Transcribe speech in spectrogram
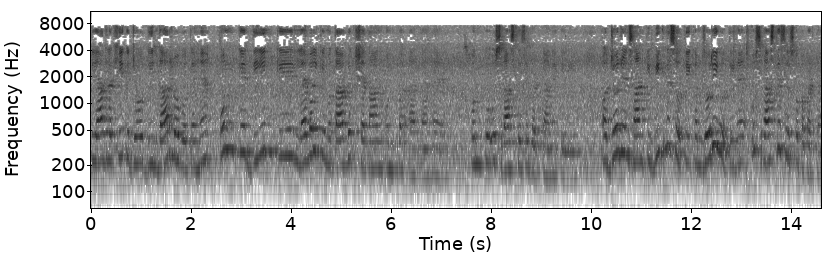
تو یاد رکھیے کہ جو دیندار لوگ ہوتے ہیں، ان کے دین کے لیول کے مطابق شیطان ان پر آتا ہے، ان کو اس راستے سے بھٹکانے کے لیے۔ اور جو جو انسان کی ویکنیس ہوتی ہے، کمزوری ہوتی ہے، اس راستے سے اس کو پکڑتا ہے۔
